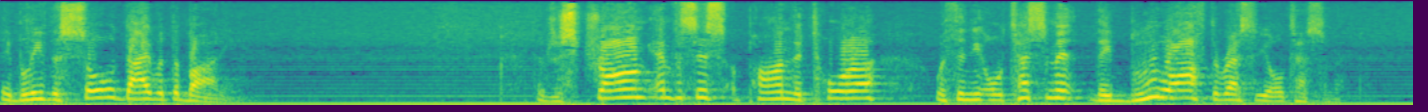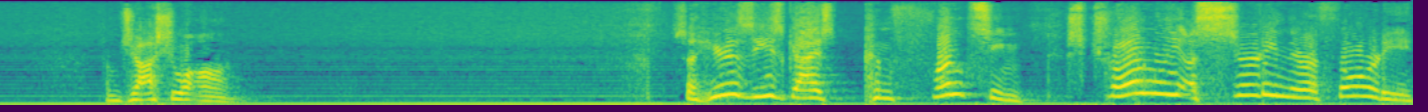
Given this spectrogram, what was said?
They believe the soul died with the body. There's a strong emphasis upon the Torah within the Old Testament. They blew off the rest of the Old Testament from Joshua on. So here's these guys confronting, strongly asserting their authority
